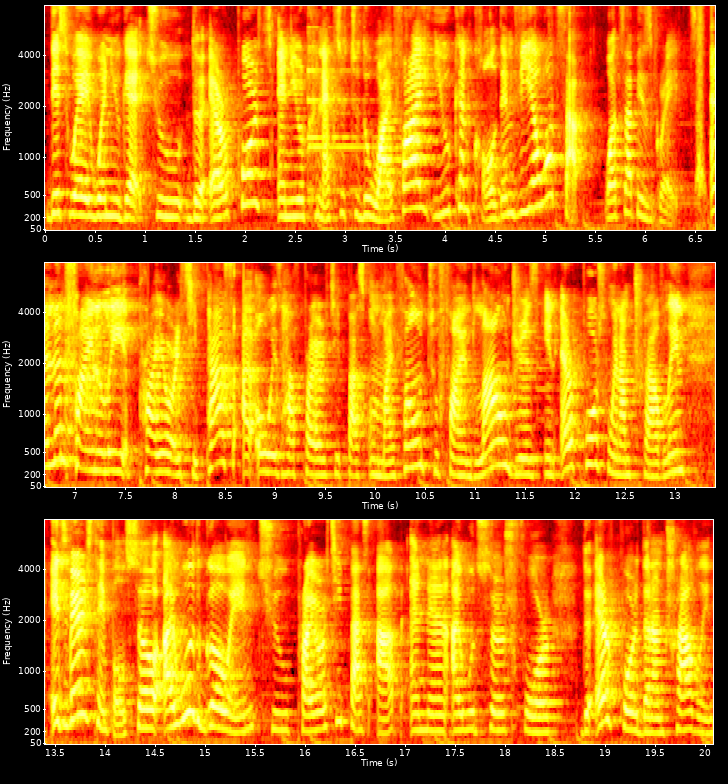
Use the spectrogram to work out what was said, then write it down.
This way, when you get to the airport and you're connected to the Wi-Fi, you can call them via WhatsApp. WhatsApp is great. And then finally, Priority Pass. I always have Priority Pass on my phone to find lounges in airports when I'm traveling. It's very simple. So I would go into Priority Pass app and then I would search for the airport that I'm traveling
